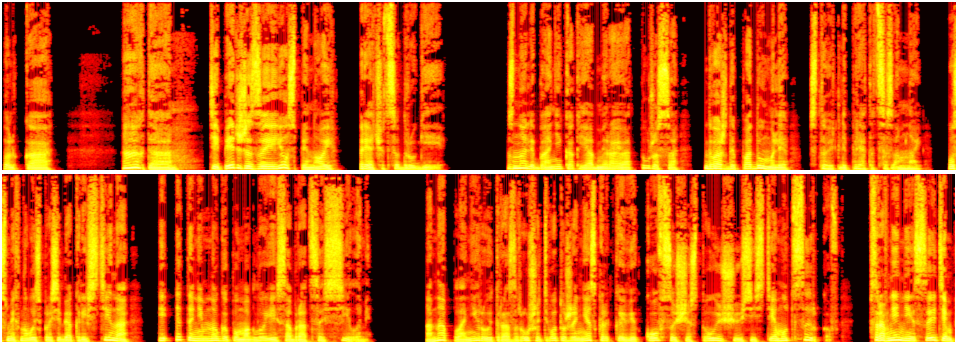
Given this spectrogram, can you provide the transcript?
Только... Ах да, теперь же за ее спиной прячутся другие. Знали бы они, как я обмираю от ужаса, дважды подумали, стоит ли прятаться за мной. Усмехнулась про себя Кристина и это немного помогло ей собраться с силами. Она планирует разрушить вот уже несколько веков существующую систему цирков. В сравнении с этим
